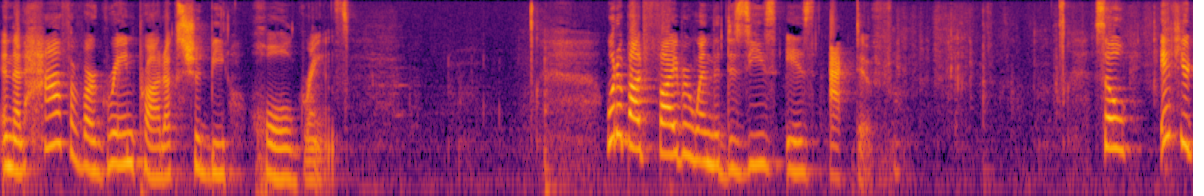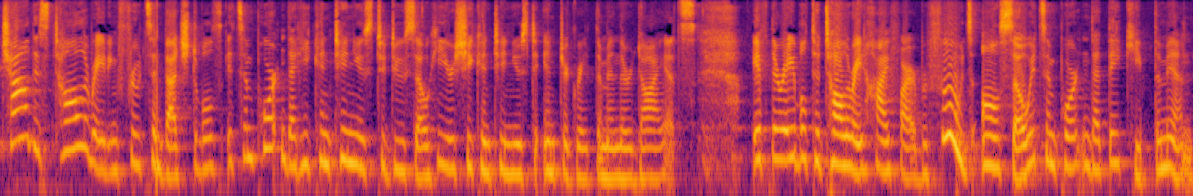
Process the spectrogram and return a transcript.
and that half of our grain products should be whole grains. What about fiber when the disease is active? So if your child is tolerating fruits and vegetables, it's important that he continues to do so. He or she continues to integrate them in their diets. If they're able to tolerate high fiber foods, also, it's important that they keep them in.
